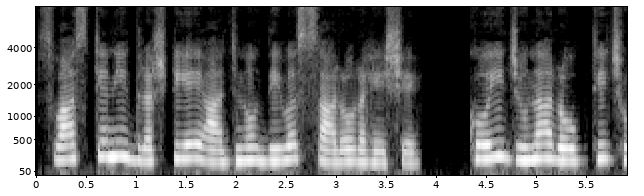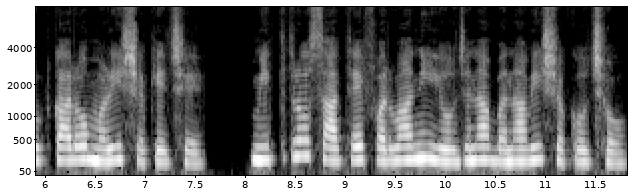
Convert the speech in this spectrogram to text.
સ્વાસ્થ્યની દ્રષ્ટિએ આજનો દિવસ સારો રહેશે. કોઈ જૂના રોગથી છુટકારો મળી શકે છે. મિત્રો સાથે ફરવાની યોજના બનાવી શકો છો.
